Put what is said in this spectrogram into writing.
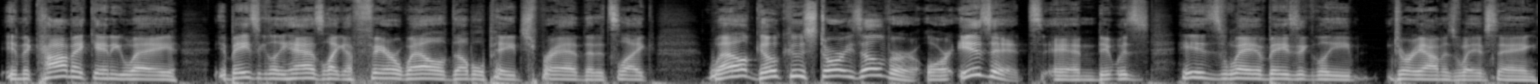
in the comic anyway, it basically has like a farewell double page spread that it's like, well, Goku's story's over, or is it? And it was his way of basically, Toriyama's way of saying,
